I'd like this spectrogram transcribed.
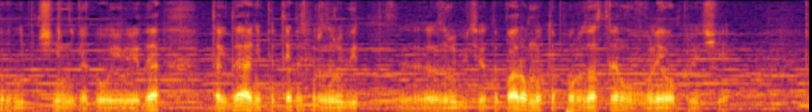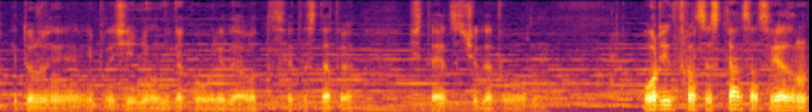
не причинил никакого ей вреда. Тогда они пытались разрубить, разрубить ее топором, но топор застрял в левом плече. И тоже не причинил никакого вреда. Вот эта статуя считается чудотворным. Орден францисканцев связан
